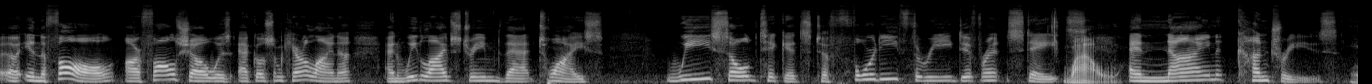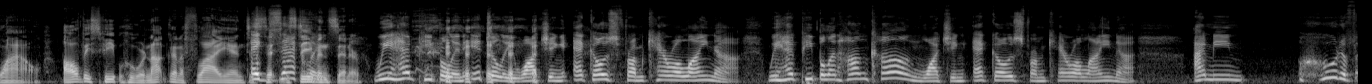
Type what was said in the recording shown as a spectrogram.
uh, in the fall, our fall show was Echoes from Carolina, and we live streamed that twice. We sold tickets to 43 different states. Wow. And nine countries. Wow. All these people who were not going to fly in to sit in Exactly. Stevens Center. We had people in Italy watching Echoes from Carolina. We had people in Hong Kong watching Echoes from Carolina. I mean, who'd have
